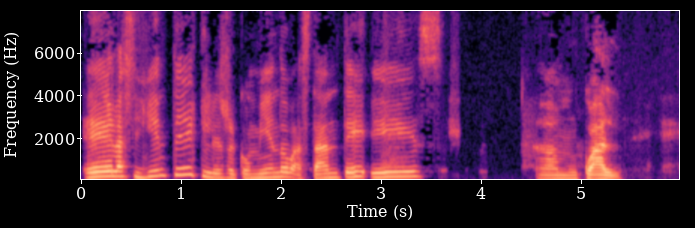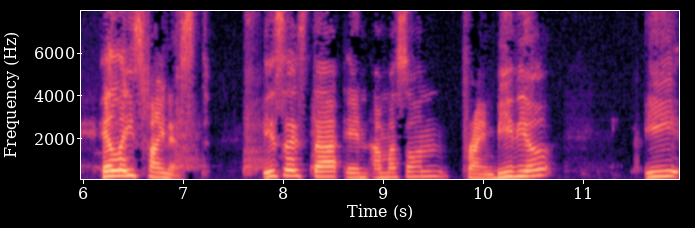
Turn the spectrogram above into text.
Eh, la siguiente que les recomiendo bastante es. Um, ¿Cuál? LA's Finest. Esa está en Amazon Prime Video. Y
